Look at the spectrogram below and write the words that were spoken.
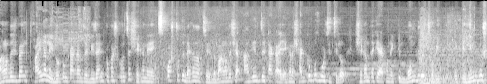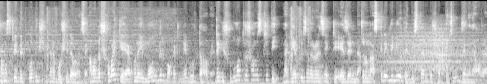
বাংলাদেশ ব্যাংক ফাইনালি নতুন টাকার যে ডিজাইন প্রকাশ করেছে, সেখানে স্পষ্টতে দেখা যাচ্ছে যে বাংলাদেশে আগের যে টাকায় এখানে ষাট গম্বুজ মসজিদ ছিল, সেখান থেকে এখন একটি মন্দিরের ছবি, একটি হিন্দু সংস্কৃতির প্রতীক সেখানে বসিয়ে দেওয়া হয়েছে। আমাদের সবাইকে এখন এই মন্দির পকেটে নিয়ে ঘুরতে হবে। এটা কি শুধুমাত্র সংস্কৃতি, নাকি এর পিছনে রয়েছে একটি এজেন্ডা চলুন আজকের এই ভিডিওতে বিস্তারিত সবকিছু জেনে নেওয়া যাক।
